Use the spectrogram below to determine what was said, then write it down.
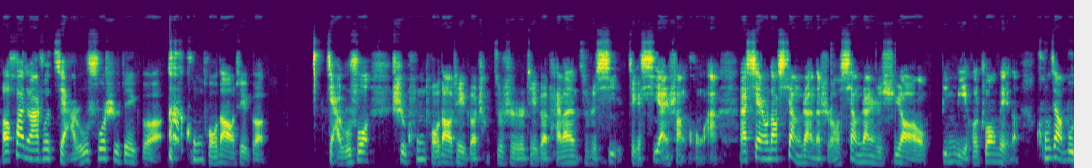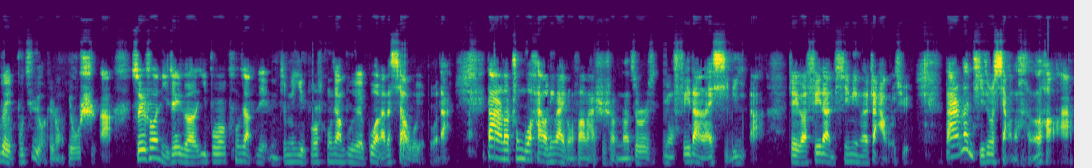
呃，换句话说，假如说是这个 空投到这个。假如说是空投到这个城，就是这个台湾，就是西这个西岸上空啊，那陷入到巷战的时候，巷战是需要兵力和装备的，空降部队不具有这种优势啊，所以说你这个一波空降，你你这么一波空降部队过来的效果有多大？当然了，中国还有另外一种方法是什么呢？就是用飞弹来洗地啊，这个飞弹拼命的炸过去。当然，问题就是想的很好啊。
